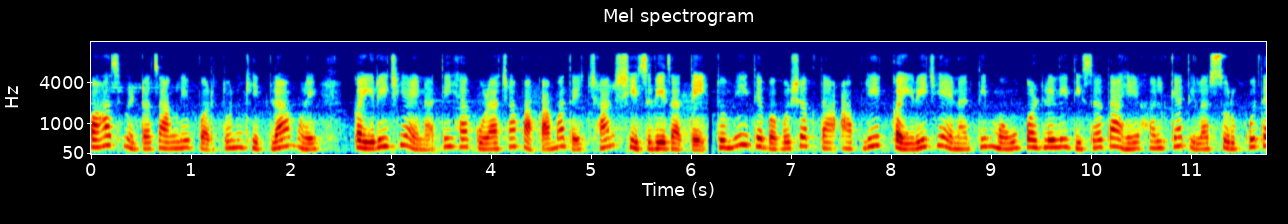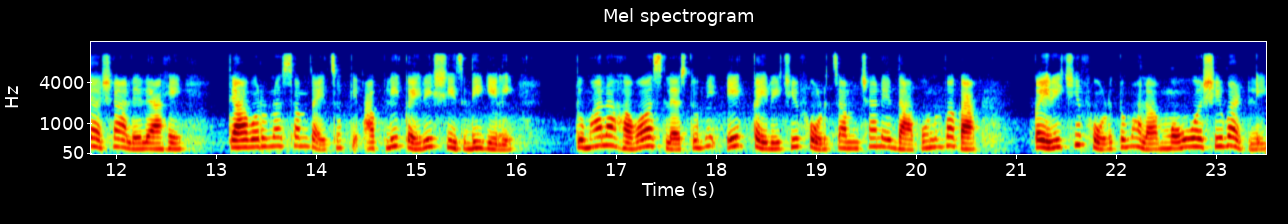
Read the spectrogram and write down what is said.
पाच मिनटं चांगली परतून घेतल्यामुळे कैरी जी आहे ना ती ह्या गुळाच्या पाकामध्ये छान शिजली जाते. तुम्ही इथे बघू शकता आपली कैरी जी आहे ना ती मऊ पडलेली दिसत आहे हलक्या तिला सुरकुत्या अशा आलेल्या आहे. त्यावरूनच समजायचं की आपली कैरी शिजली गेली. तुम्हाला हवं असल्यास तुम्ही एक कैरीची फोड चमच्याने दाबून बघा. कैरीची फोड तुम्हाला मऊ अशी वाटली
